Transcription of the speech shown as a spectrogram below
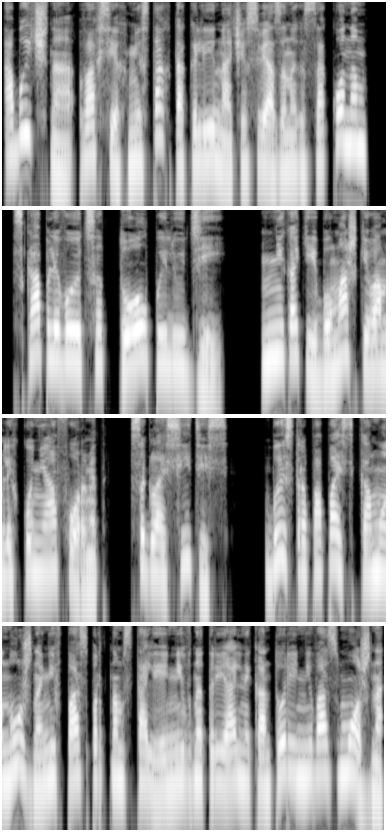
Обычно во всех местах, так или иначе связанных с законом, скапливаются толпы людей. Никакие бумажки вам легко не оформят. Согласитесь, быстро попасть кому нужно ни в паспортном столе, ни в нотариальной конторе невозможно.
